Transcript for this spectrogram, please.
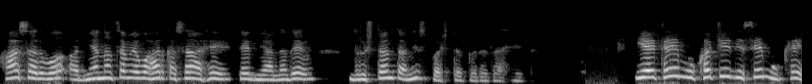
हा सर्व अज्ञानाचा व्यवहार कसा आहे ते ज्ञानदेव दृष्टांताने स्पष्ट करत आहेत. येथे मुखची दिसे मुखे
